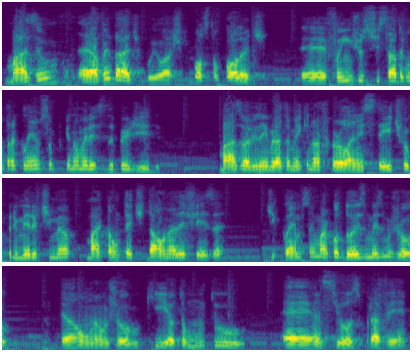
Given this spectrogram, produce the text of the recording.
Mas eu, é a verdade, pô. Eu acho que Boston College é, foi injustiçada contra Clemson porque não merecia ter perdido. Mas vale lembrar também que North Carolina State foi o primeiro time a marcar um touchdown na defesa de Clemson e marcou dois no mesmo jogo. Então é um jogo que eu estou muito é, ansioso para ver,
